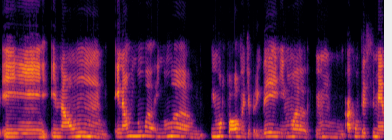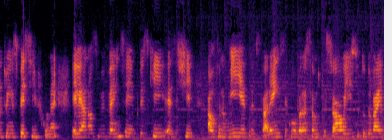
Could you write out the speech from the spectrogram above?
e, e não e não em uma em uma em uma forma de aprender em, uma, em um acontecimento em específico né? Ele é a nossa vivência e é por isso que existe autonomia transparência colaboração do pessoal e isso tudo vai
